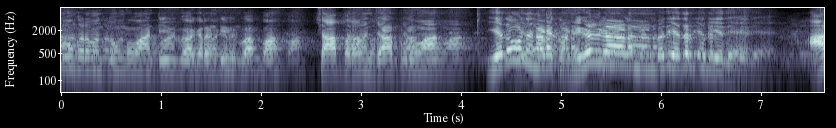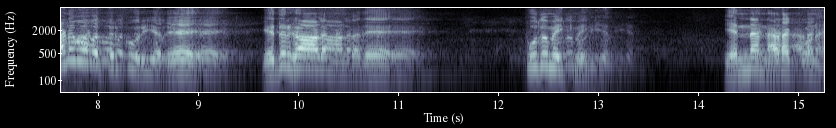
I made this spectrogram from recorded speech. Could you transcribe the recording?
தூங்குறவன் தூங்குவான் டிவி பார்க்குறவன் டிவி பார்ப்பான் சாப்பிட்றவன் சாப்பிடுவான். ஏதோ ஒன்று நடக்கும். நிகழ்காலம் என்பது எதற்குரியது? அனுபவத்திற்கு உரியது எதிர்காலம் என்பது புதுமைக்கு உரியது என்ன நடக்கும்னு?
